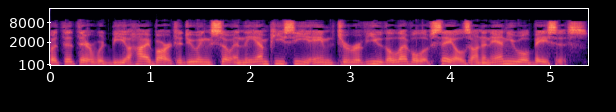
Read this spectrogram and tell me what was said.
but that there would be a high bar to doing so and the MPC aimed to review the level of sales on an annual basis.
